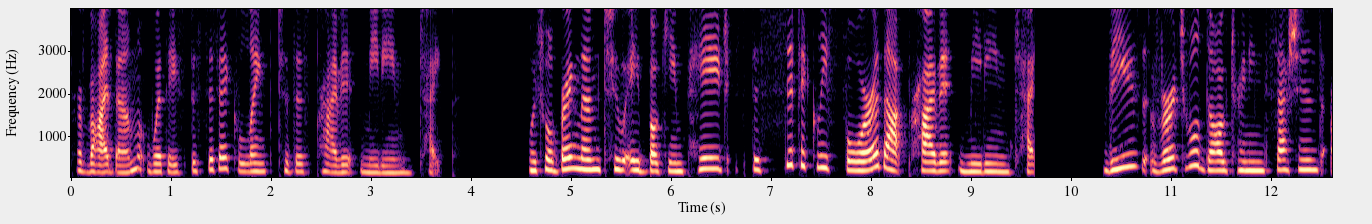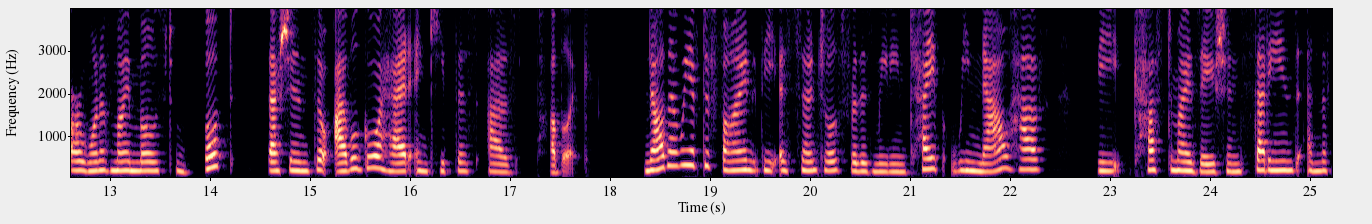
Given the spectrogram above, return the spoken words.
provide them with a specific link to this private meeting type, which will bring them to a booking page specifically for that private meeting type. These virtual dog training sessions are one of my most booked sessions, so I will go ahead and keep this as public. Now that we have defined the essentials for this meeting type, we now have the customization settings, and the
